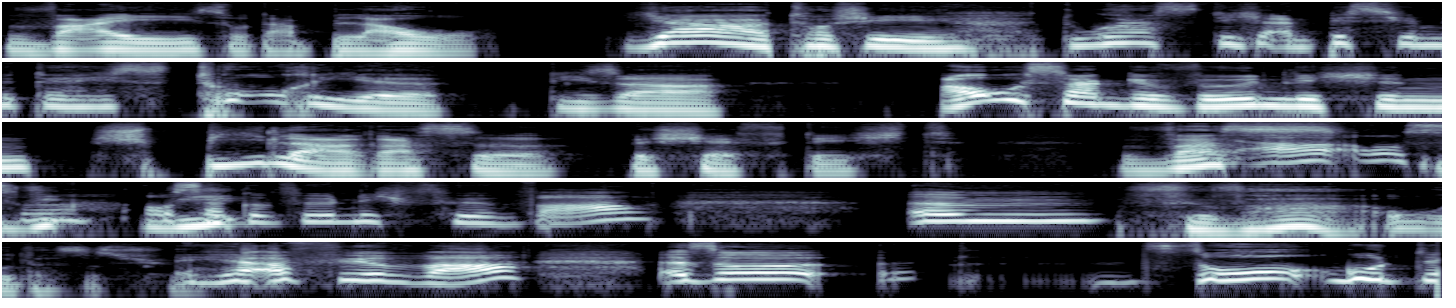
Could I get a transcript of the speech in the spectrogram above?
weiß oder blau. Ja, Toshi, du hast dich ein bisschen mit der Historie dieser außergewöhnlichen Spielerrasse beschäftigt. Was Ja, außer, wie, wie, außergewöhnlich für wahr. Ähm, für wahr? Oh, das ist schön. ja, für wahr. Also, so gut,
